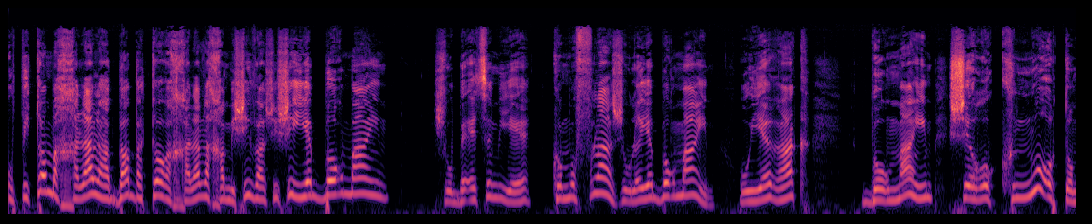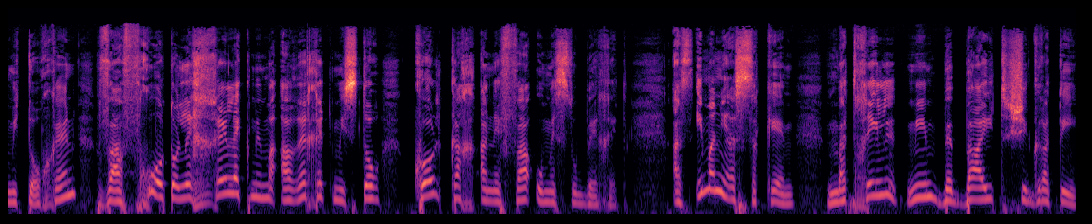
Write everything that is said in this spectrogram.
ופתאום החלל הבא בתור, החלל החמישי והשישי, יהיה בור מים, שהוא בעצם יהיה קומופלאז', הוא לא יהיה בור מים, הוא יהיה רק בור מים שרוקנו אותו מתוכן והפכו אותו לחלק ממערכת מסתור כל כך ענפה ומסובכת. אז אם אני אסכם, מתחיל בבית שגרתי.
